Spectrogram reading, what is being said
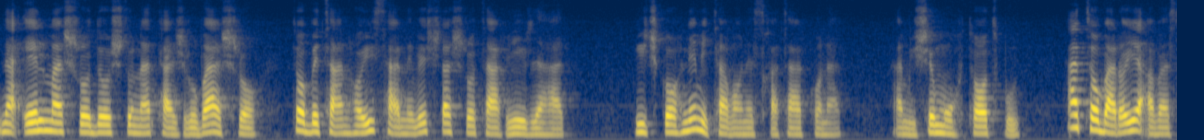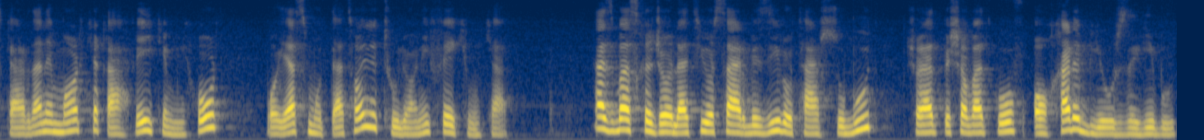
نه علمش را داشت و نه تجربهش را تا به تنهایی سرنوشتش را تغییر دهد. هیچگاه نمی توانست خطر کند. همیشه محتاط بود. حتی برای عوض کردن مارک قهوه‌ای که می‌خورد باید مدتهای طولانی فکر می‌کرد. از بس خجالتی و سربزیر و ترسو بود شاید بشود گفت آخر بیورزگی بود.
